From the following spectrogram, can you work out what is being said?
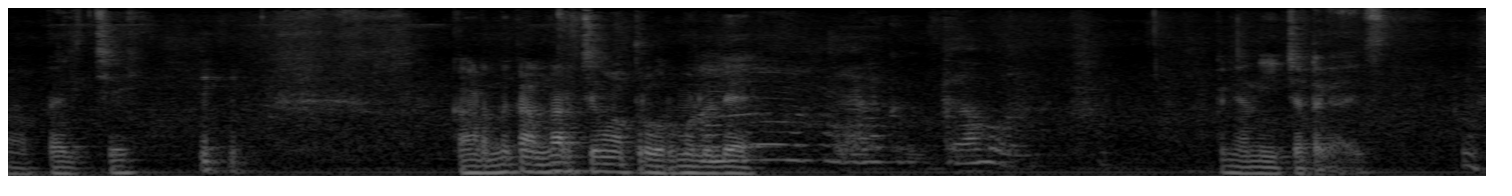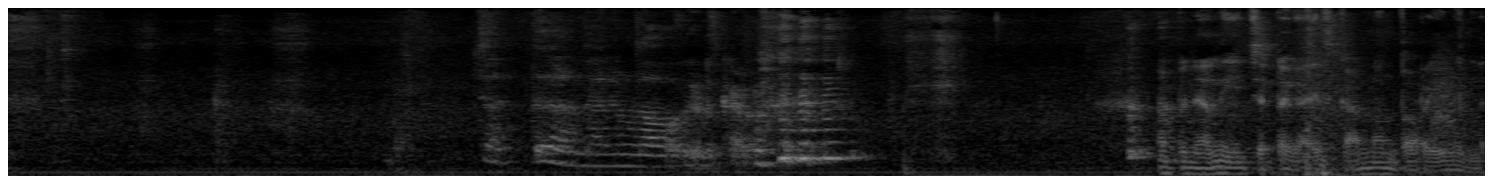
ആ പലിച്ചേ കടന്ന് കണ്ണടച്ച് മാത്രം ഓർമ്മയുള്ളൂ അല്ലേ? അപ്പൊ ഞാൻ നീച്ചട്ടെ ഗായ്സ് അപ്പൊ ഞാൻ നീച്ചട്ടെ ഗൈസ് കണ്ണൊന്നും തുറയുന്നില്ല.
